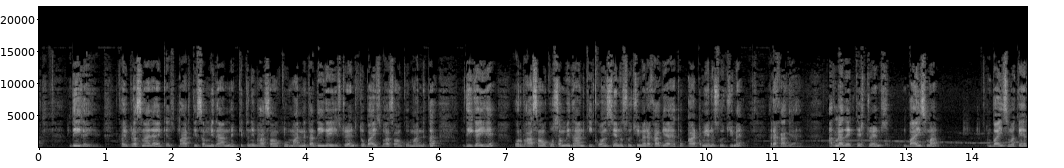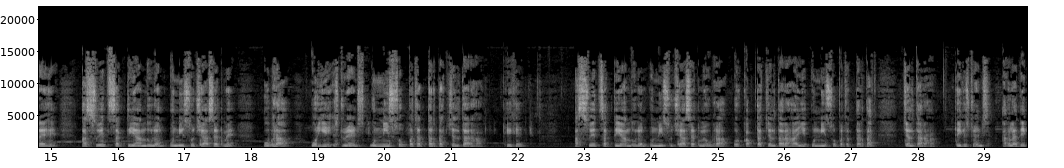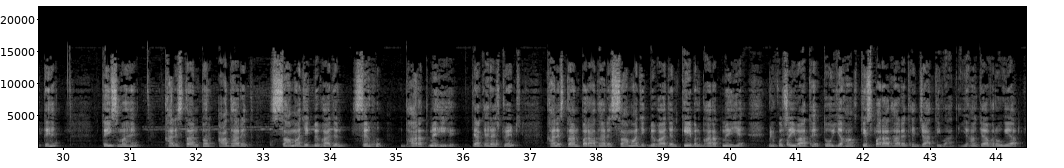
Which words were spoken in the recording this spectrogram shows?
दी गई है। कभी प्रश्न आ जाए कि भारतीय संविधान में कितनी भाषाओं को मान्यता दी गई है, स्टूडेंट? तो 22 भाषाओं को मान्यता दी गई है और भाषाओं को संविधान की कौन सी अनुसूची में रखा गया है? तो आठवीं अनुसूची में रखा गया है। अगला देखते हैं, स्टूडेंट्स, बाईसवा। बाईसवा कह रहे हैं, अश्वेत शक्ति आंदोलन उन्नीस सौ छियासठ में उभरा और ये, स्टूडेंट्स 1975 तक चलता रहा। ठीक है? अश्वेत शक्ति आंदोलन 1966 में उभरा और कब तक चलता रहा ये? 1975 तक चलता रहा। ठीक है, स्टूडेंट्स, अगला देखते हैं तेईसवा है, खालिस्तान पर आधारित सामाजिक विभाजन सिर्फ़ भारत में ही है। क्या कह रहे हैं स्टूडेंट्स खालिस्तान पर आधारित सामाजिक विभाजन केवल भारत में ही है। बिल्कुल सही बात है। तो यहाँ किस पर आधारित है? जातिवाद। यहाँ क्या भरोगे आप?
